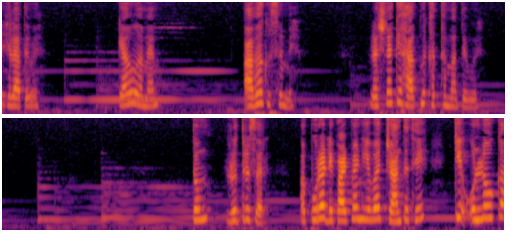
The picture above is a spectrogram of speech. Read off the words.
हिलाते हुए, क्या हुआ मैम आभा गुस्से में, रचना के हाथ में खत थमाते हुए, तुम रुद्र सर, और पूरा डिपार्टमेंट ये बात जानते थे कि उन लोगों का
